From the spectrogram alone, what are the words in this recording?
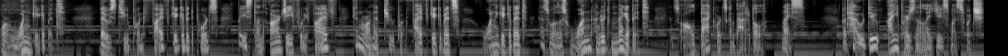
or 1 gigabit. Those 2.5 gigabit ports based on RJ45 can run at 2.5 gigabits, 1 gigabit, as well as 100 megabit. It's all backwards compatible. Nice. But how do I personally use my switch?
